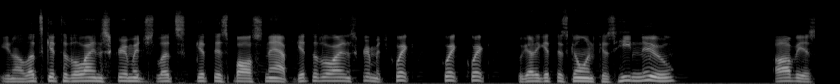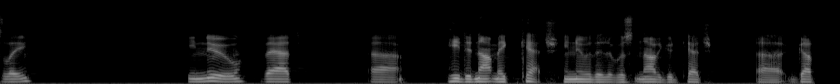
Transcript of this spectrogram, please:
you know, let's get to the line of scrimmage. Let's get this ball snapped. Get to the line of scrimmage. Quick, quick, quick. we got to get this going because he knew, obviously, he knew that uh, he did not make the catch. He knew that it was not a good catch. Uh, got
